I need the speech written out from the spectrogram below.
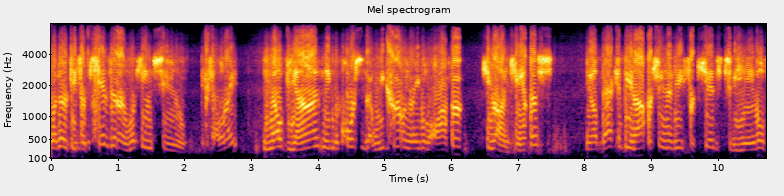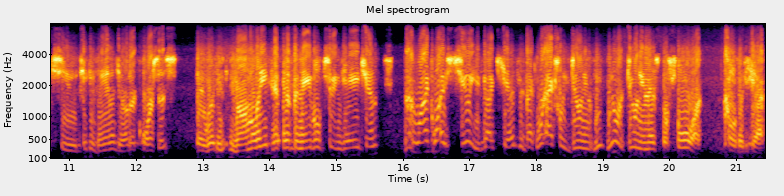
whether it be for kids that are looking to accelerate, you know, beyond maybe the courses that we currently are able to offer here on campus. You know, that could be an opportunity for kids to be able to take advantage of other courses they wouldn't normally have been able to engage in. And likewise, too, you've got kids. In fact, we're actually doing, we, we were doing this before COVID hit.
